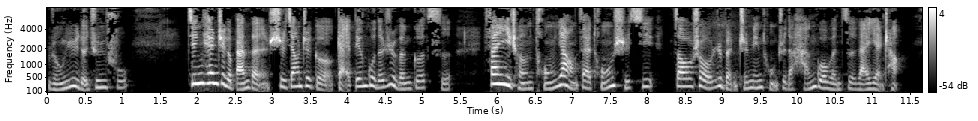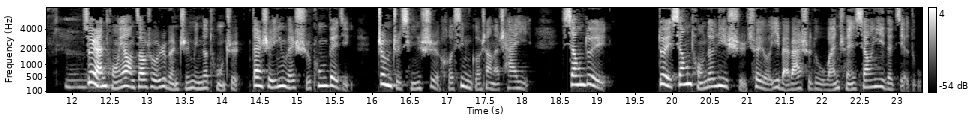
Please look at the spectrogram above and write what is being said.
《荣誉的军夫》。今天这个版本是将这个改编过的日文歌词翻译成同样在同时期遭受日本殖民统治的韩国文字来演唱。虽然同样遭受日本殖民的统治，但是因为时空背景。政治情势和性格上的差异，相对对相同的历史却有一百八十度完全相异的解读。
